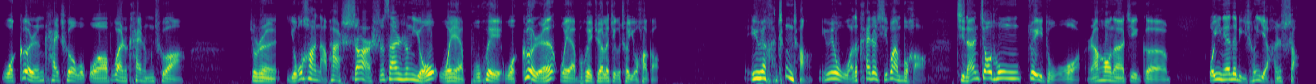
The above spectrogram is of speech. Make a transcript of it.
我个人开车，我我不管是开什么车啊，就是油耗哪怕十二十三升油，我也不会，我个人我也不会觉得这个车油耗高，因为很正常，因为我的开车习惯不好，济南交通最堵，然后呢，这个我一年的里程也很少，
